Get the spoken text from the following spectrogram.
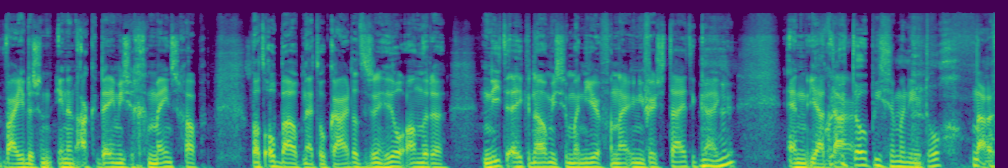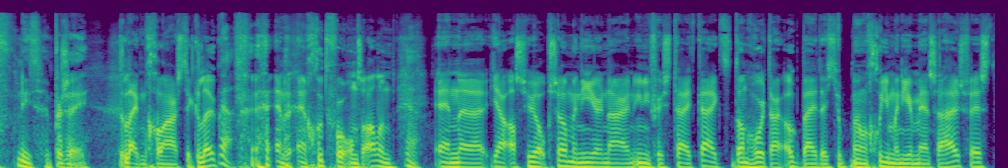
waar je dus een, in een academische gemeenschap wat opbouwt met elkaar. Dat is een heel andere, niet-economische manier van naar universiteiten kijken. Mhm. En ja, Ook een daar. utopische manier, toch? Nou, of niet per se? Dat lijkt me gewoon hartstikke leuk. Ja. en, en goed voor ons allen. Ja. En uh, ja, als je op zo'n manier naar een universiteit kijkt, dan hoort daar ook bij dat je op een goede manier mensen huisvest.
